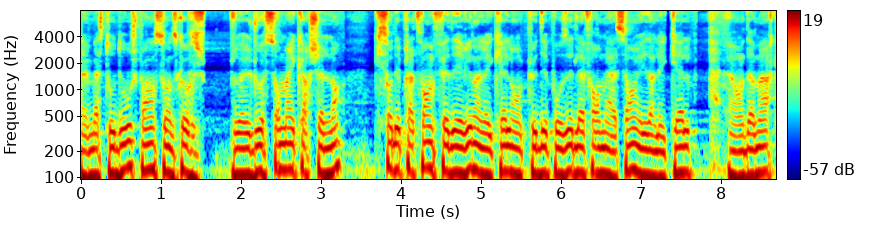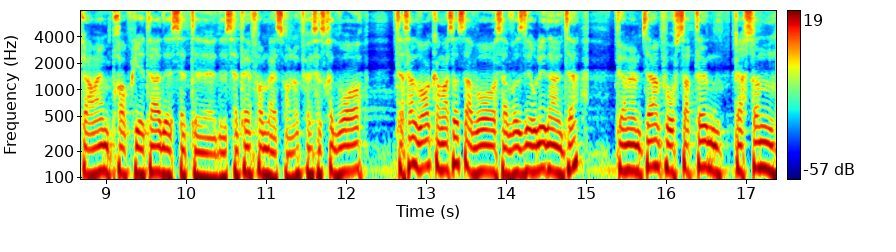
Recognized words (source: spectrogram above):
euh, Mastodo, je pense, en tout cas, je, je dois sûrement écorcher le nom qui sont des plateformes fédérées dans lesquelles on peut déposer de l'information et dans lesquelles euh, on demeure quand même propriétaire de cette, euh, de cette information-là. ça serait de voir, intéressant de voir comment ça, ça va, ça va se dérouler dans le temps. Puis en même temps, pour certaines personnes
